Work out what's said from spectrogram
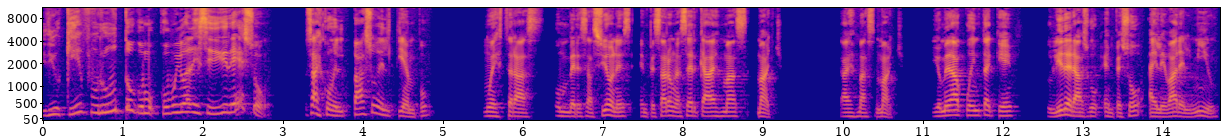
y digo, qué bruto, ¿cómo, cómo iba a decidir eso? Sabes, con el paso del tiempo, nuestras conversaciones empezaron a ser cada vez más match, cada vez más match. Y yo me he dado cuenta que su liderazgo empezó a elevar el mío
